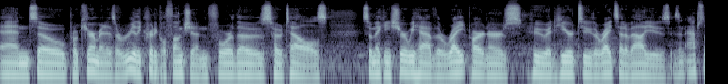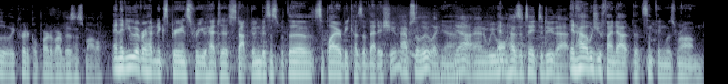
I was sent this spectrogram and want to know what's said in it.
And so, procurement is a really critical function for those hotels so making sure we have the right partners who adhere to the right set of values is an absolutely critical part of our business model. And have you ever had an experience where you had to stop doing business with the supplier because of that issue? Absolutely. Yeah. Yeah, and we won't and, hesitate to do that. And how would you find out that something was wrong?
